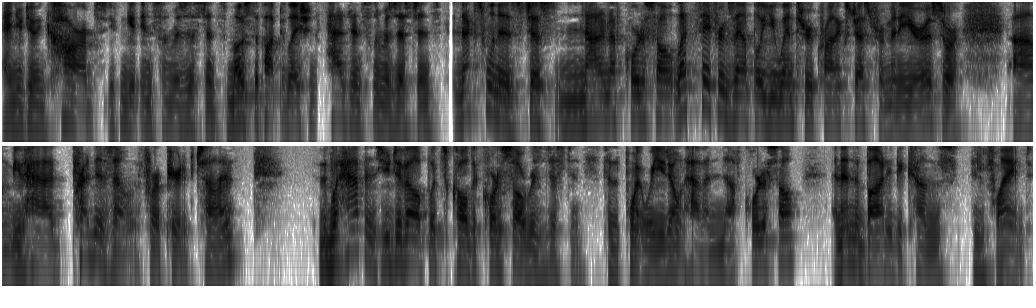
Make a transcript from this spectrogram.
and you're doing carbs, you can get insulin resistance. Most of the population has insulin resistance. The next one is just not enough cortisol. Let's say, for example, you went through chronic stress for many years, or um, you had prednisone for a period of time. What happens, you develop what's called a cortisol resistance to the point where you don't have enough cortisol and then the body becomes inflamed.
